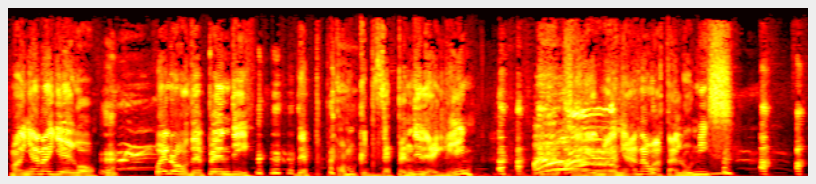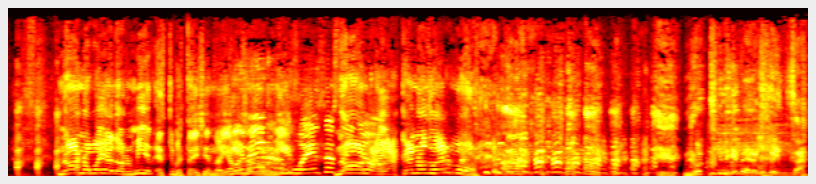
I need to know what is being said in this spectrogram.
Mañana llego. Bueno, depende. De- ¿Cómo que depende de Aileen? Si es mañana o hasta lunes. No, no voy a dormir. Es que me está diciendo, ¿ya ¡Qué vas a dormir? vergüenza, No, no, acá no duermo. No tiene vergüenza.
